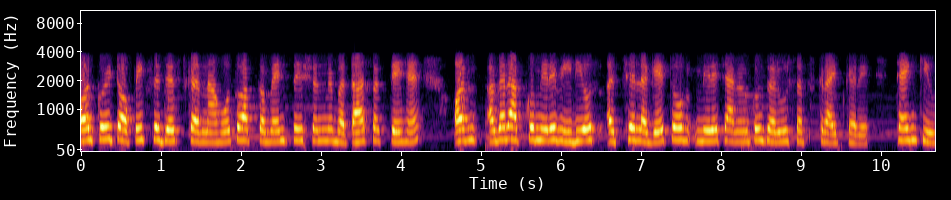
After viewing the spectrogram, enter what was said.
और कोई टॉपिक सजेस्ट करना हो तो आप कमेंट सेशन में बता सकते हैं। और अगर आपको मेरे वीडियोस अच्छे लगे तो मेरे चैनल को ज़रूर सब्सक्राइब करें। थैंक यू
